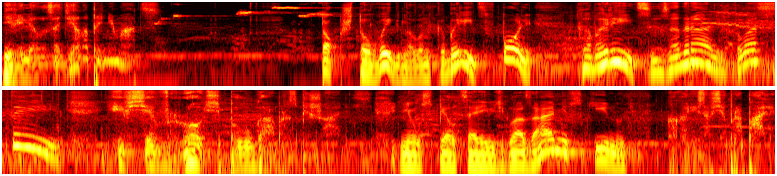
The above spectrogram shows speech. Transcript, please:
и велела за дело приниматься. Только что выгнал он кобылиц в поле, кобылицы задрали хвосты, и все врозь по лугам разбежались. Не успел царевич глазами вскинуть, как они совсем пропали.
